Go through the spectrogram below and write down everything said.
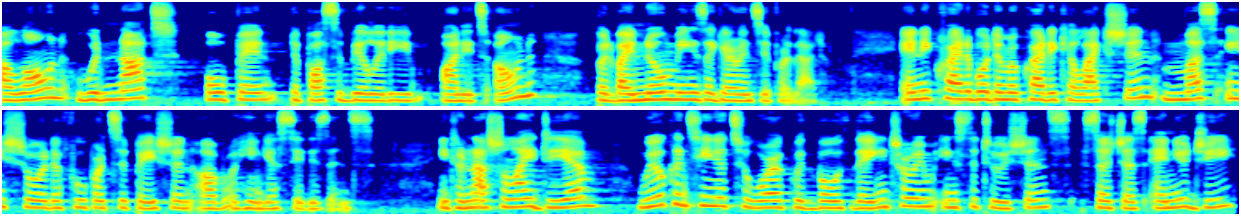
alone would not open the possibility on its own, but by no means a guarantee for that. Any credible democratic election must ensure the full participation of Rohingya citizens. International IDEA will continue to work with both the interim institutions, such as NUG,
